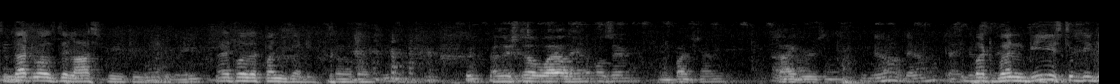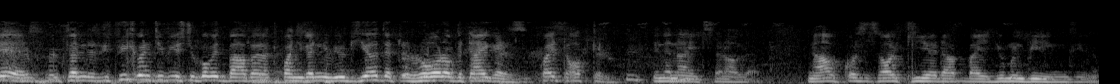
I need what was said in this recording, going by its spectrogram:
So that was the last meeting. That was at Panchgani. Are there still wild animals there in Panchgani? Tigers and No, there are not tigers. But when we used to be there, when frequently we used to go with Baba to Panchgani, we would hear that roar of the tigers quite often in the nights and all that. Now, of course, it's all cleared up by human beings, you know.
